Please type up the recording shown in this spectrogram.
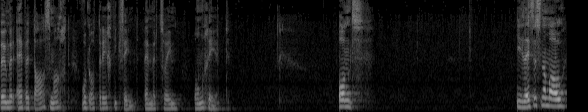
weil man eben das macht, was Gott richtig findet, wenn man zu ihm umkehrt. Und ich lese es nochmal.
